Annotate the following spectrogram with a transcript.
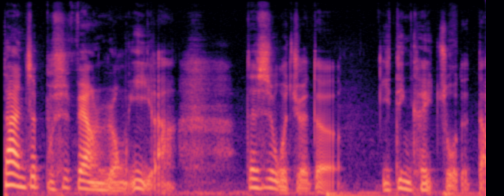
当然，这不是非常容易啦，但是我觉得一定可以做得到。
